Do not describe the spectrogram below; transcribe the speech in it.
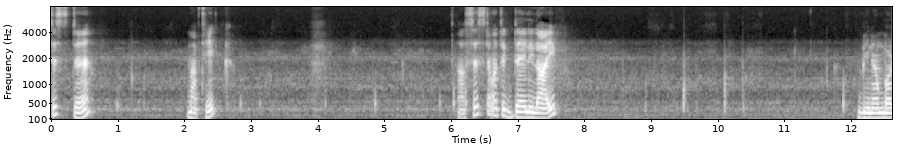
systematic a systematic daily life B number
